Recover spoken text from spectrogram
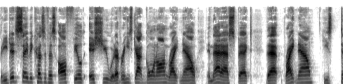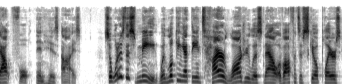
but he did say because of his off field issue, whatever he's got going on right now in that aspect, that right now he's doubtful in his eyes. So, what does this mean when looking at the entire laundry list now of offensive skill players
